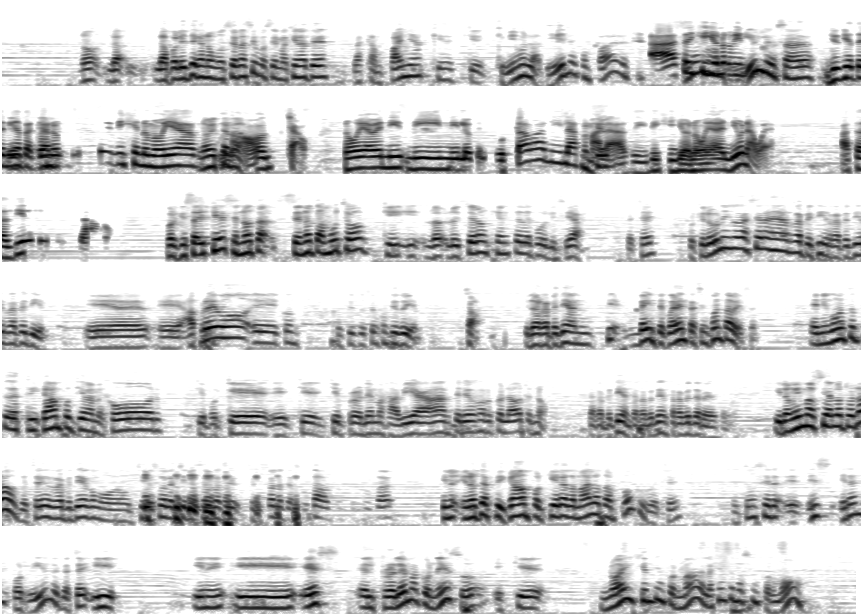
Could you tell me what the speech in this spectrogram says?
No, la, la política no funciona así, pues imagínate las campañas que, que, que vimos en la tele, compadre. Ah, ¿sabes que yo no vi? O sea, Yo ya tenía Eh, tan claro eh, y dije no me voy a... ¿No viste nada? chao. No voy a ver ni, ni, ni lo que me gustaba ni las malas. Y dije yo no voy a ver ni una wea. Hasta el día de porque ¿sabéis qué? Se nota, se nota mucho que lo, lo hicieron gente de publicidad, ¿cachai? Porque lo único que hacían era repetir, repetir, repetir. Eh, eh, apruebo eh, con- constitución constituyente. Chao. Y lo repetían 20, 40, 50 veces. En ningún momento te explicaban por qué era mejor, que por qué, eh, qué, qué problemas había anterior con la otra. No. Te repetían, te repetían, te repetían, te repetían. Y lo mismo hacía al otro lado, ¿cachai? Repetía como Chile sola, Chile sola, Chile sola, te asustaba, te asustaba. Y no, y no te explicaban por qué era tan malo tampoco, ¿cachai? Entonces era, es, eran horribles, ¿cachai? Y, y, y es el problema con eso es que no hay gente informada, la gente no se informó.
